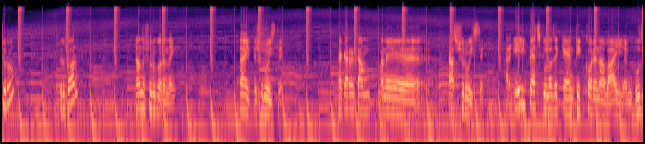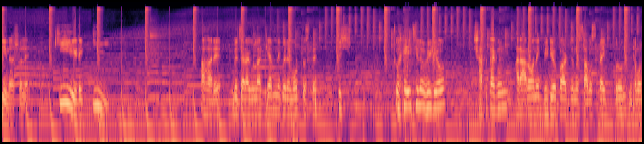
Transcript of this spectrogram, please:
শুরু? শুরু কর। কেন শুরু করে নাই। এই তো, শুরু হইছে। হ্যাকারের কাম মানে কাজ শুরু হইছে। আর এই প্যাচগুলা যে ক্যান ঠিক করে না ভাই, আমি বুঝি না আসলে। কি, এটা কি? আহারে, বেচারাগুলা কেমনে করে মরতেছে। তো এই ছিল ভিডিও। সাথে থাকুন আর আরও অনেক ভিডিও পাওয়ার জন্য সাবস্ক্রাইব করুন, এমন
